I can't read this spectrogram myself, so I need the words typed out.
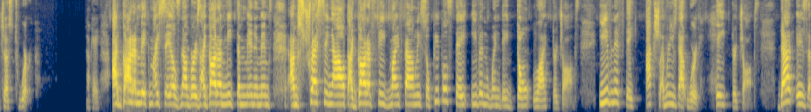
just work. Okay. I gotta make my sales numbers. I gotta meet the minimums. I'm stressing out. I gotta feed my family. So people stay even when they don't like their jobs. Even if they actually, I'm gonna use that word, hate their jobs. That is a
